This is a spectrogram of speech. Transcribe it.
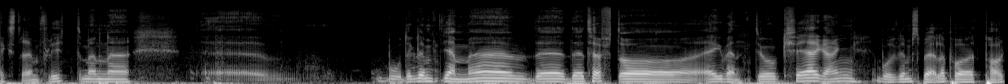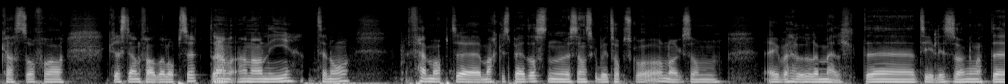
ekstrem flyt, men eh, eh, Bodø-Glimt hjemme, det, det er tøft. Og jeg venter jo hver gang Bodø-Glimt spiller på et par kasser fra Kristian Fardal Opseth. Han, han har ni til nå. Fem opp til Markus Pedersen hvis han skal bli toppskårer, noe som jeg vel meldte tidlig i sesongen at det,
